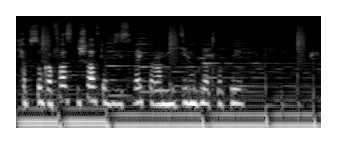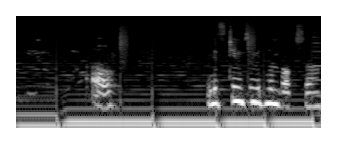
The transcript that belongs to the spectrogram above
Ich hab's sogar fast geschafft, aber sie ist weggerannt mit 700 HP. Oh. Und jetzt teamt sie mit einem Boxer.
